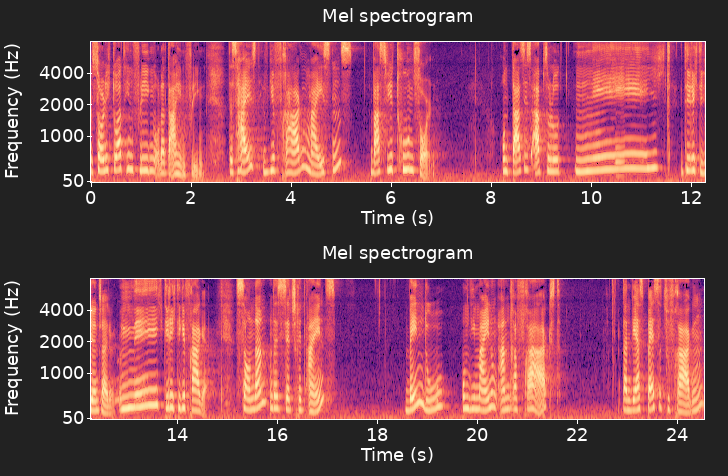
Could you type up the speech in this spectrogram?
Soll ich dorthin fliegen oder dahin fliegen? Das heißt, wir fragen meistens, was wir tun sollen. Und das ist absolut nicht die richtige Entscheidung, nicht die richtige Frage, sondern, und das ist jetzt Schritt 1, wenn du um die Meinung anderer fragst, dann wäre es besser zu fragen,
